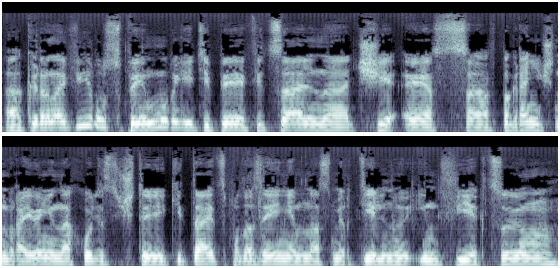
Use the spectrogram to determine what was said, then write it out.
А коронавирус в Приморье теперь официально ЧС. В пограничном районе находятся четыре китайца с подозрением на смертельную инфекцию.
